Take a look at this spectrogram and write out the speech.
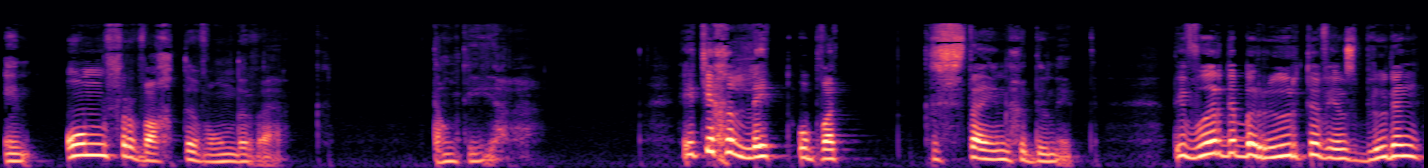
en onverwagte wonderwerk. Dankie Here het jy gelet op wat Christyn gedoen het? Die woorde beroerte weens bloeding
